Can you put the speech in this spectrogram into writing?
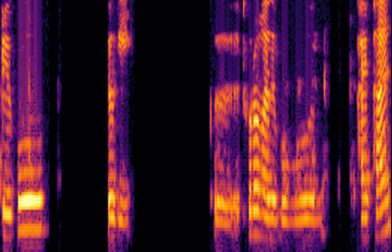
그리고 여기 그 돌아가는 부분 발판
